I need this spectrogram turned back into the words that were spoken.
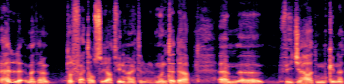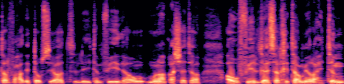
هل مثلا ترفع توصيات في نهاية المنتدى. أم آه، في جهات ممكن أنها ترفع هذه التوصيات لتنفيذها أو مناقشتها أو في الجلسة الختامية راح يتم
